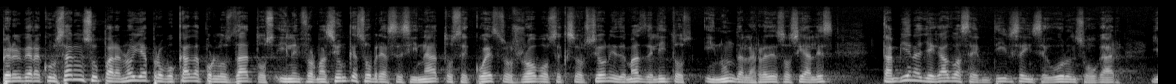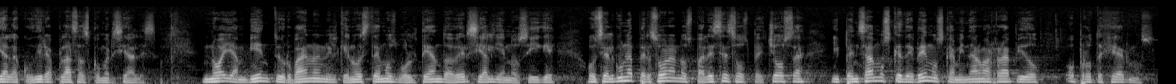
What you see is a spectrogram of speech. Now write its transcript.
Pero el veracruzano en su paranoia provocada por los datos y la información que sobre asesinatos, secuestros, robos, extorsión y demás delitos inunda las redes sociales, también ha llegado a sentirse inseguro en su hogar y al acudir a plazas comerciales. No hay ambiente urbano en el que no estemos volteando a ver si alguien nos sigue o si alguna persona nos parece sospechosa y pensamos que debemos caminar más rápido o protegernos.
